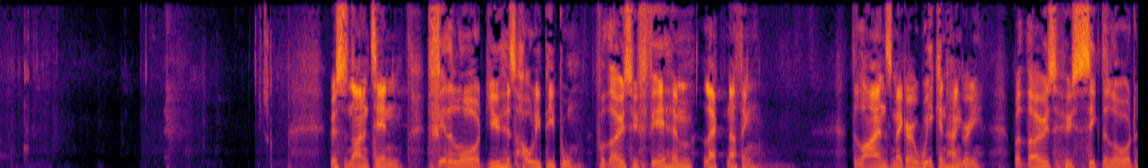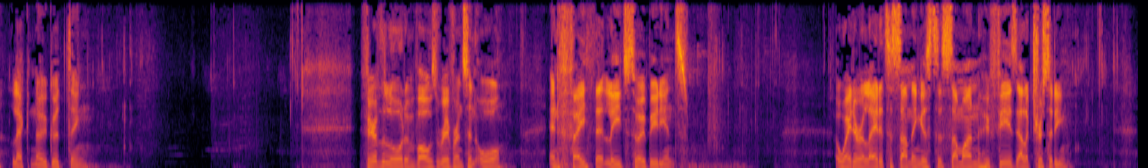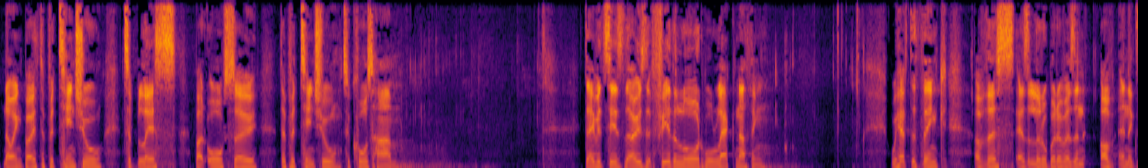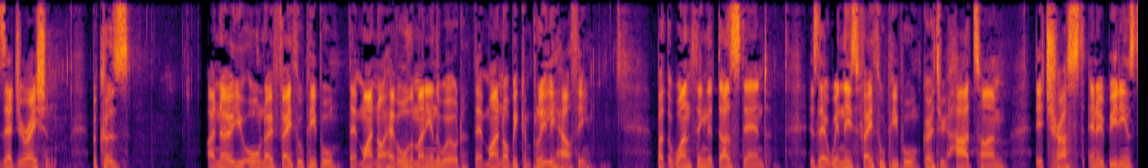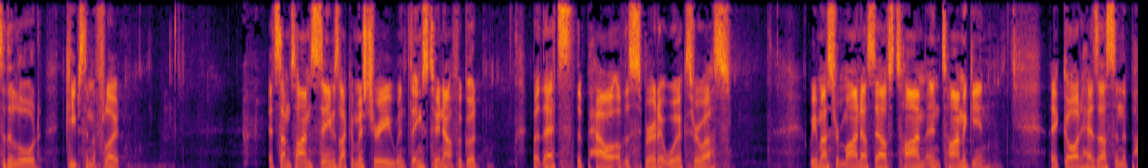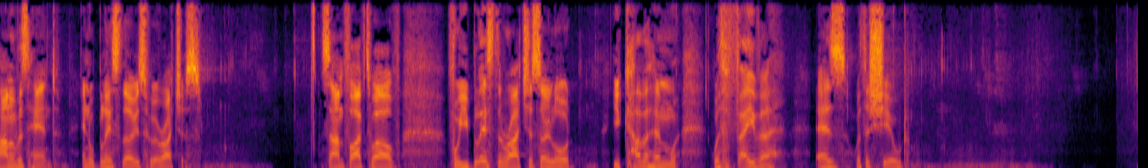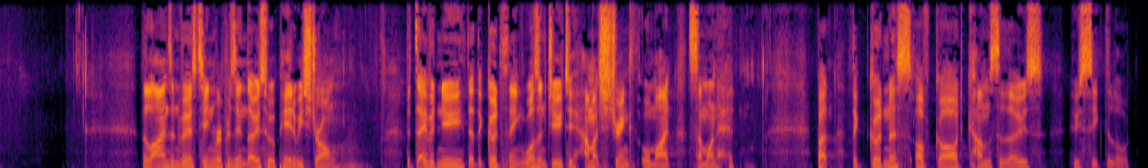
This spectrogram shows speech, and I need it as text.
Verses 9 and 10 Fear the Lord, you his holy people, for those who fear him lack nothing. The lions may grow weak and hungry, but those who seek the Lord lack no good thing. Fear of the Lord involves reverence and awe and faith that leads to obedience. A way to relate it to something is to someone who fears electricity, knowing both the potential to bless but also the potential to cause harm. David says, Those that fear the Lord will lack nothing. We have to think of this as a little bit of, an, of an exaggeration because I know you all know faithful people that might not have all the money in the world, that might not be completely healthy. But the one thing that does stand is that when these faithful people go through hard time, their trust and obedience to the Lord keeps them afloat. It sometimes seems like a mystery when things turn out for good, but that's the power of the Spirit at work through us. We must remind ourselves time and time again that God has us in the palm of his hand and will bless those who are righteous. Psalm 5:12 For you bless the righteous, O Lord. You cover him with favor as with a shield. The lions in verse 10 represent those who appear to be strong. But David knew that the good thing wasn't due to how much strength or might someone had. But the goodness of God comes to those who seek the Lord.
